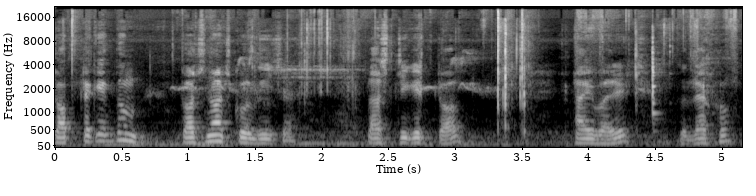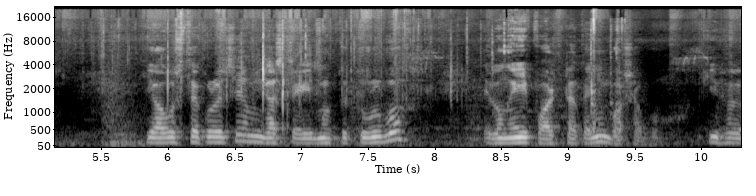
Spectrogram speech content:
টপটাকে একদম তছনছ করে দিয়েছে, প্লাস্টিকের টপ ফাইবারের তো দেখো কী অবস্থা করেছে, আমি গাছটাকে এই মুহূর্তে তুলবো এবং এই পটটাতে আমি বসাবো। কীভাবে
